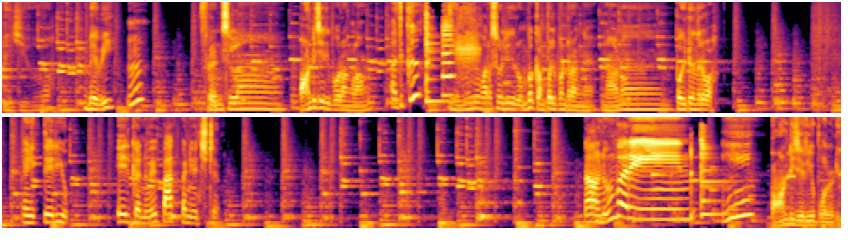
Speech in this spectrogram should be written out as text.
ஐயோ. பேபி ம்? ஃப்ரெண்ட்ஸ் எல்லாம் பாண்டிச்சேரி போகிறாங்களாம் அதுக்கு? என்னையும் வர சொல்லி ரொம்ப கம்பல் பண்ணுறாங்க நானும் போயிட்டு வந்துடுவா எனக்கு தெரியும். ஏற்கனவே பேக் பண்ணி வச்சுட்டேன். நானும் வரேன்? பாண்டிச்சேரியே போலடி.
